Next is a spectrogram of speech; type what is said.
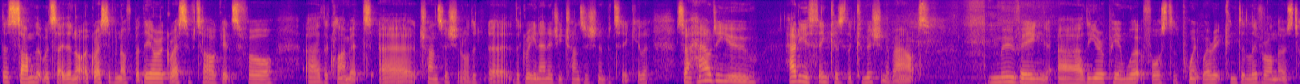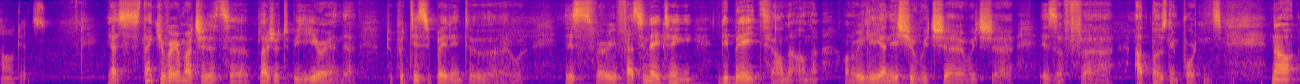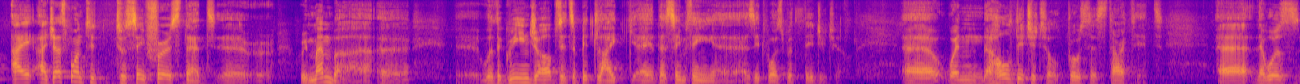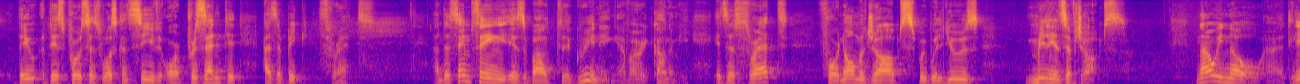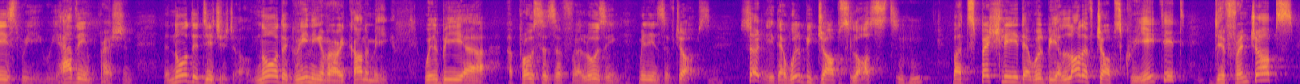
there's some that would say they're not aggressive enough, but they are aggressive targets for uh, the climate uh, transition or the, uh, the green energy transition in particular. So how do you, how do you think as the Commission about moving uh, the European workforce to the point where it can deliver on those targets? Yes, thank you very much. It's a pleasure to be here and to participate into this very fascinating debate on, on, on really an issue which, uh, which uh, is of uh, utmost importance. Now, I, I, just wanted to say first that uh, remember, uh, with the green jobs, it's a bit like the same thing as it was with digital. when the whole digital process started, there was they, this process was conceived or presented as a big threat. And the same thing is about the greening of our economy. It's a threat for normal jobs. We will use millions of jobs. Now we know, at least we, we have the impression, that nor the digital, nor the greening of our economy will be a, a process of uh, losing millions of jobs. Mm. Certainly there will be jobs lost, mm -hmm but especially there will be a lot of jobs created, different jobs,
